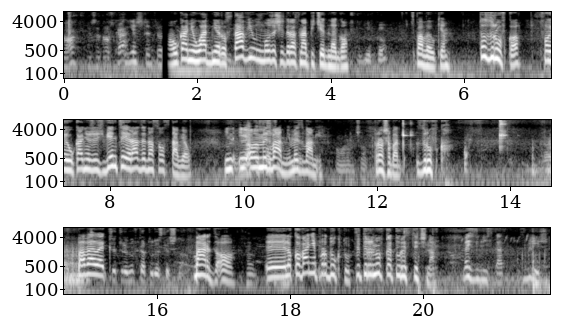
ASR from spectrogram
No, jeszcze troszkę? Jeszcze troszkę. A Łukaniu ładnie rozstawił i może się teraz napić jednego Zdrówko. z Pawełkiem. To zdrówko. Twoje Łukaniu, żeś więcej razy nas ostawiał. I, i Ja o, my z soczek wami, my piję. z wami. Pomarańczowy. Proszę bardzo, zdrówko. Pawełek, Cytrynówka turystyczna. bardzo, o. Y, lokowanie produktu, cytrynówka turystyczna. Weź z bliska, zbliż.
